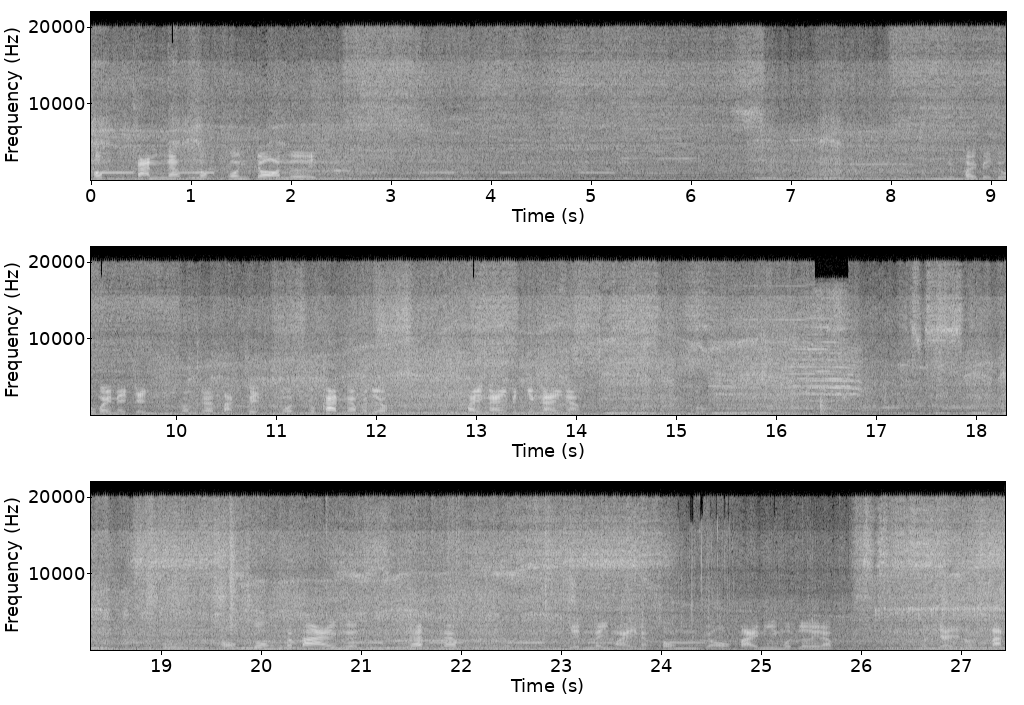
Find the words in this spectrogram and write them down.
ครบคันนะครับครบคนจรเลย เดี๋ยว ค่อยไปดูไปในเก่งก่อนจะตักเสร็จหมดทุกขั้นนะครับเดี๋ยวภายในเป็นยังไงนะโอ้โอ้ออกทรงสไตล์เหมือนแคทนะครับเจนใหม่ๆนะครับทรงจะออกคล้ายนี้หมดเลยนะครับ ส่วนใหญ่รถตัก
